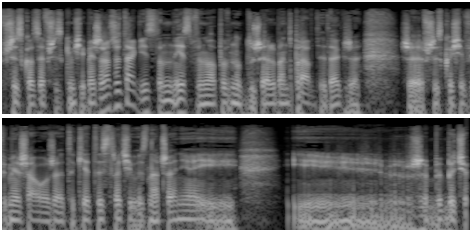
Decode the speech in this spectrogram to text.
wszystko ze wszystkim się miesza. Znaczy tak, jest, jest na pewno duży element prawdy, tak, że, że wszystko się wymieszało, że etykiety straciły znaczenie i, i żeby być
